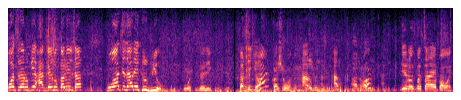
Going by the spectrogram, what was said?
પાંચ હજાર રૂપિયા હાથ ગયેલું કર્યું છે. પાંચ હજાર એક રૂપિયો. પાંચ હજાર એક રૂપિયો. કરી દેજો હા. કશો વાંધો નહીં સારું ભાઈ સારું હાલો જે રોજ પર ચાય પાવત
